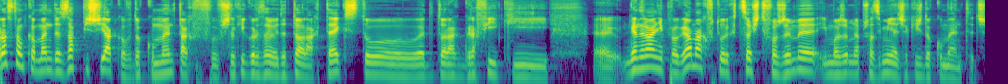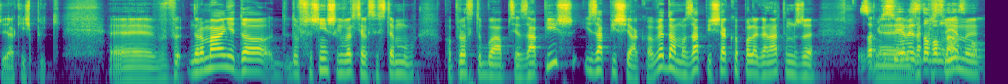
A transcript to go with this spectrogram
prostą komendę zapisz jako w dokumentach, w wszelkiego rodzaju edytorach tekstu, edytorach grafiki, e, generalnie programach, w których coś tworzymy i możemy na przykład zmieniać jakieś dokumenty czy jakieś pliki. E, normalnie do, do wcześniejszych wersjach systemu po prostu była opcja zapisz i zapisz jako. Wiadomo, zapisz jako polega na tym, że zapisujemy z nową nazwą.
